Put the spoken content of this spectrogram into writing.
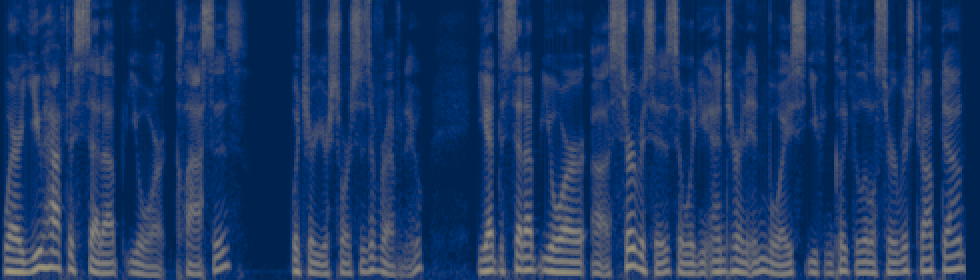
where you have to set up your classes, which are your sources of revenue. You have to set up your uh, services. So when you enter an invoice, you can click the little service drop down,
